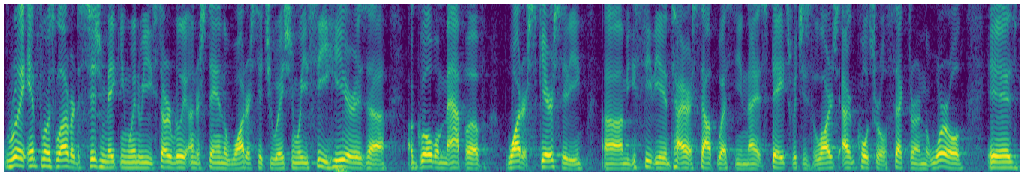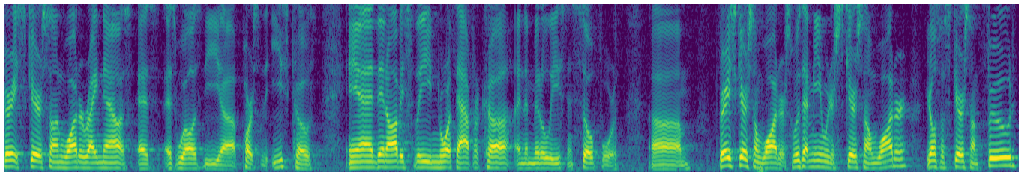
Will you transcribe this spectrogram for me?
really influenced a lot of our decision making when we started really understanding the water situation. What you see here is a, a global map of water scarcity. Um, you can see the entire southwest of the United States, which is the largest agricultural sector in the world, is very scarce on water right now, as, as, as well as the uh, parts of the East Coast. And then obviously North Africa and the Middle East and so forth. Um, very scarce on water. So what does that mean when you're scarce on water? You're also scarce on food,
